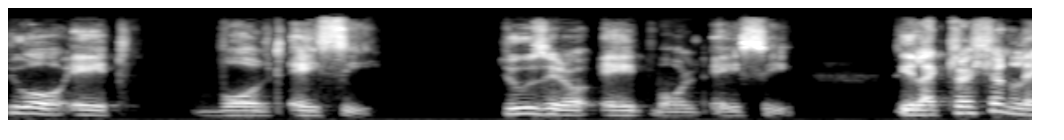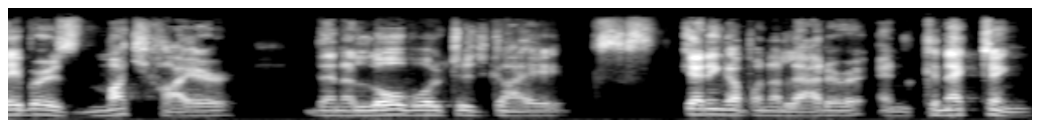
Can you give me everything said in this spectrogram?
208 volt AC, 208 volt AC. The electrician labor is much higher than a low voltage guy getting up on a ladder and connecting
